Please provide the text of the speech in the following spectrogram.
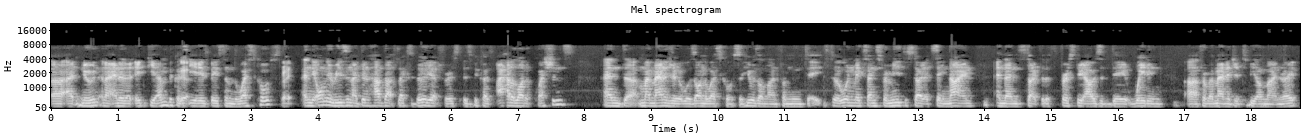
uh, at noon and I ended at 8 p.m. because Yeah. EA is based in the West Coast. Right. And the only reason I didn't have that flexibility at first is because I had a lot of questions and uh, my manager was on the West Coast, so he was online from noon to 8. So it wouldn't make sense for me to start at, say, 9 and then start for the first three hours of the day waiting uh, for my manager to be online, right?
